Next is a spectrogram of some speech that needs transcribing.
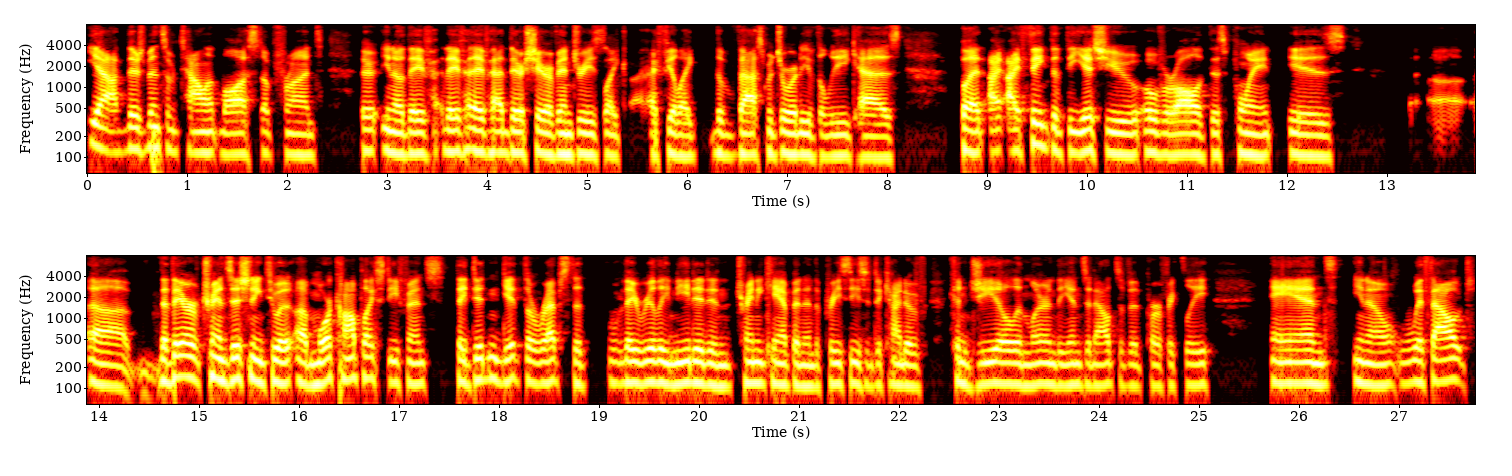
yeah, there's been some talent lost up front. There, you know, they've they've they've had their share of injuries, like I feel like the vast majority of the league has. But I, I think that the issue overall at this point is uh, uh, that they are transitioning to a, a, more complex defense. They didn't get the reps that they really needed in training camp and in the preseason to kind of congeal and learn the ins and outs of it perfectly. And, you know, without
